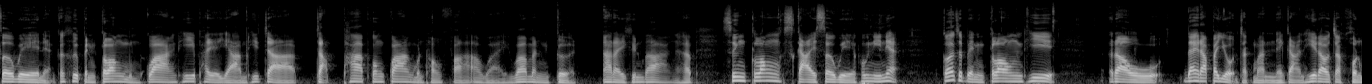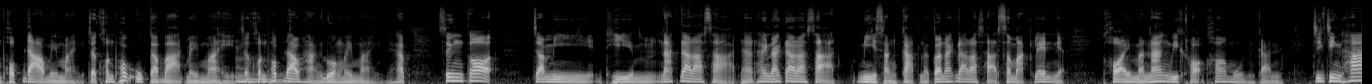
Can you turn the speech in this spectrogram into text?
Survey เนี่ยก็คือเป็นกล้องมุมกว้างที่พยายามที่จะจับภาพกว้างๆบนท้องฟ้าเอาไว้ว่ามันเกิดอะไรขึ้นบ้างนะครับ ซึ่งกล้อง Sky Survey พวกนี้เนี่ยก็จะเป็นกล้องที่ เราได้รับประโยชน์จากมันในการที่เราจะค้นพบดาวใหม่ๆ จะค้นพบอุกกาบาตใหม่ๆ จะค้นพบดาวหางดวงใหม่ๆนะครับ ซึ่งก็จะมีทีมนักดาราศาสตร์นะทั้งนักดาราศาสตร์มีสังกัด แล้วก็นักดาราศาสตร์สมัครเล่นเนี่ยคอยมานั่งวิเคราะห์ข้อมูลกัน จริง ๆ ถ้า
